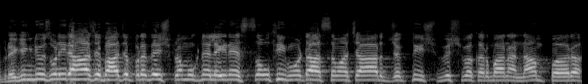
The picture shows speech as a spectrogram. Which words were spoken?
બ્રેકિંગ ન્યૂઝ મળી રહ્યા છે. ભાજપ પ્રદેશ પ્રમુખને લઈને સૌથી મોટા સમાચાર જગદીશ વિશ્વકર્માના નામ પર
